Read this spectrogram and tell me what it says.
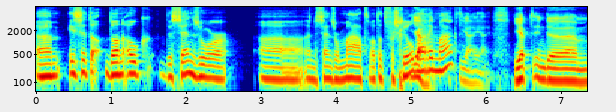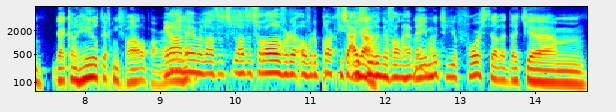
Um, is het dan ook de sensor uh, en de sensormaat wat het verschil ja, daarin maakt? Ja, ja. Je hebt in de... Um, ja, ik kan een heel technisch verhaal ophangen. Ja, maar nee, hebt, maar laten we, het, laten we het vooral over de, over de praktische uitvoering ja, ervan hebben. Nee, je moet je voorstellen dat je... Um,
